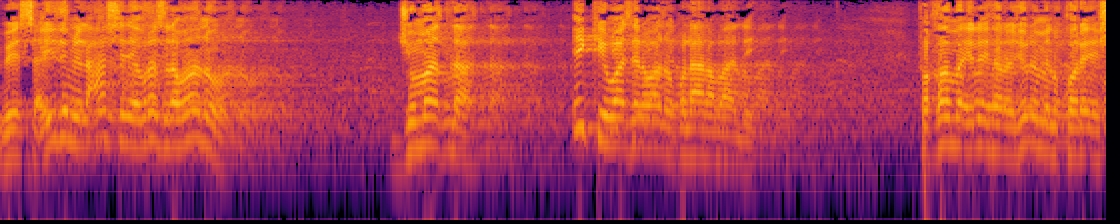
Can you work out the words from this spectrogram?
وې سعید بن العاص یې ورځ روانو جمعه لا اکی واز روانو په لار باندې فقام الیه رجل من قریش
